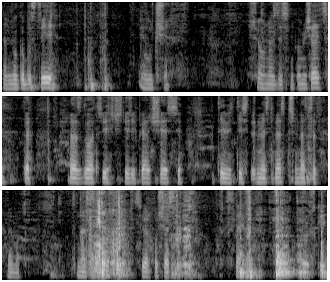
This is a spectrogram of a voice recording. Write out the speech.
намного быстрее и лучше. Все у нас здесь не помещается. Это раз, два, три, четыре, пять, шесть, семь, девять, десять, одиннадцать, двенадцать, тринадцать рамок. 13 рамок. Сверху сейчас ставим доски.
